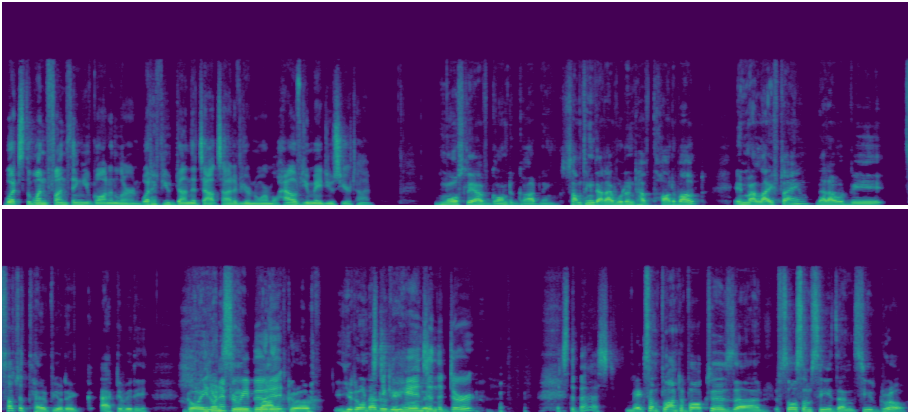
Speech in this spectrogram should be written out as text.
what's the one fun thing you've gone and learned? What have you done that's outside of your normal? How have you made use of your time? Mostly I've gone to gardening, something that I wouldn't have thought about in my lifetime, that I would be such a therapeutic activity. Going you don't have to reboot it. Grow. You don't have Stick to your hands it. in the dirt. it's the best. Make some planter boxes, uh, sow some seeds, and see it grow.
